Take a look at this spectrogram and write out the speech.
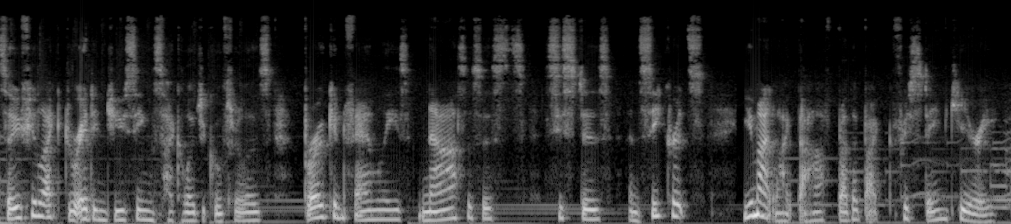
So, if you like dread inducing psychological thrillers, broken families, narcissists, sisters, and secrets, you might like The Half Brother by Christine Keighery.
